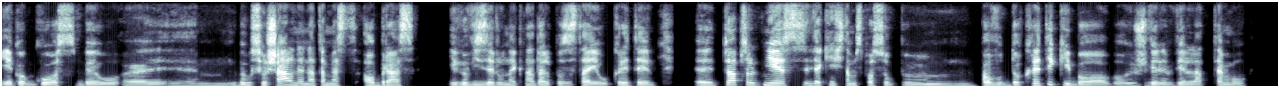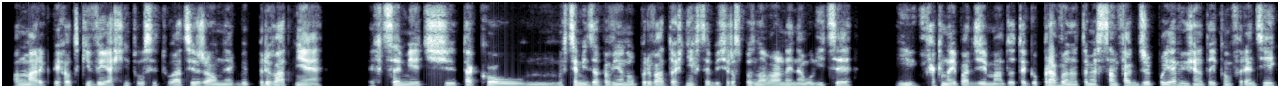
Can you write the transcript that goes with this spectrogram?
jego głos był, e, był słyszalny, natomiast obraz, jego wizerunek nadal pozostaje ukryty. E, to absolutnie jest w jakiś tam sposób mm, powód do krytyki, bo, bo już wiele, wiele lat temu pan Marek Piechocki wyjaśnił tą sytuację, że on jakby prywatnie chce mieć taką, chce mieć zapewnioną prywatność, nie chce być rozpoznawalny na ulicy i jak najbardziej ma do tego prawo. Natomiast sam fakt, że pojawił się na tej konferencji,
